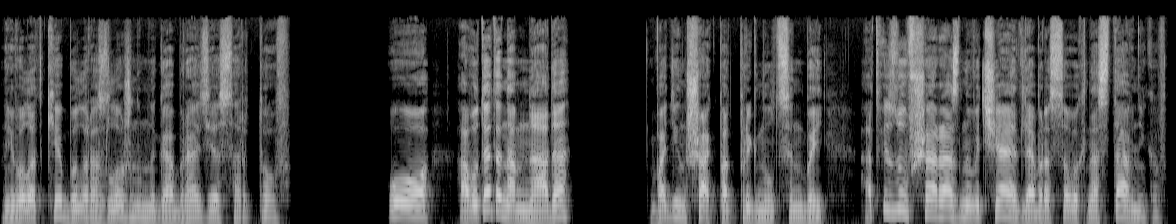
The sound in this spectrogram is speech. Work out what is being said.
На его лотке было разложено многообразие сортов. «О, а вот это нам надо!» В один шаг подпрыгнул Цинбэй. «Отвезу в ша разного чая для образцовых наставников.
